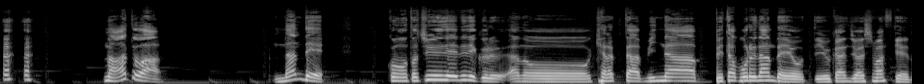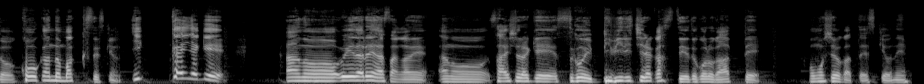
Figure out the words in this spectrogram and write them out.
まあ、あとは、なんで、この途中で出てくる、あのー、キャラクターみんなベタボレなんだよっていう感じはしますけれど、好感度マックスですけど、一回だけ、あのー、上田玲奈さんがね、あのー、最初だけすごいビビり散らかすっていうところがあって、面白かったですけどね。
